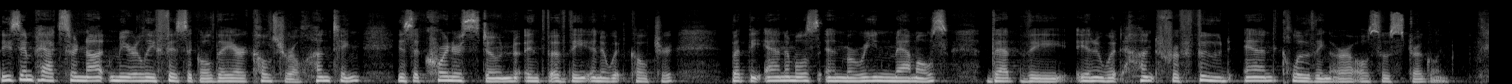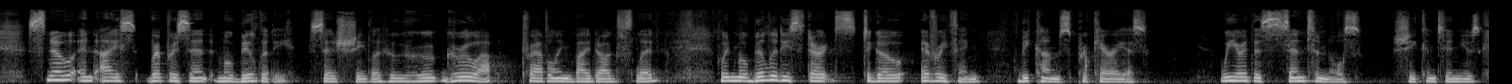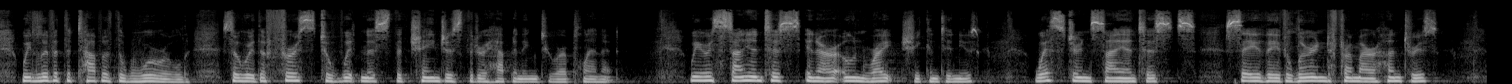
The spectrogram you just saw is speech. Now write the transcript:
These impacts are not merely physical, they are cultural. Hunting is a cornerstone of the Inuit culture, but the animals and marine mammals that the Inuit hunt for food and clothing are also struggling. Snow and ice represent mobility, says Sheila, who grew up traveling by dog sled. When mobility starts to go, everything becomes precarious. We are the sentinels, she continues. We live at the top of the world, so we're the first to witness the changes that are happening to our planet. We are scientists in our own right, she continues. Western scientists say they've learned from our hunters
